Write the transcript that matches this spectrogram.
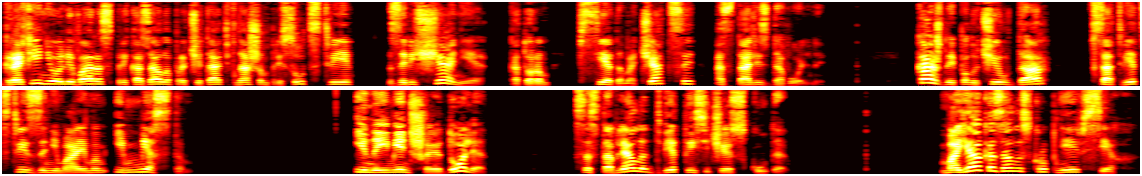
графиня Оливарес приказала прочитать в нашем присутствии завещание, которым все домочадцы остались довольны. Каждый получил дар в соответствии с занимаемым им местом. И наименьшая доля составляла две тысячи скуда. Моя оказалась крупнее всех.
